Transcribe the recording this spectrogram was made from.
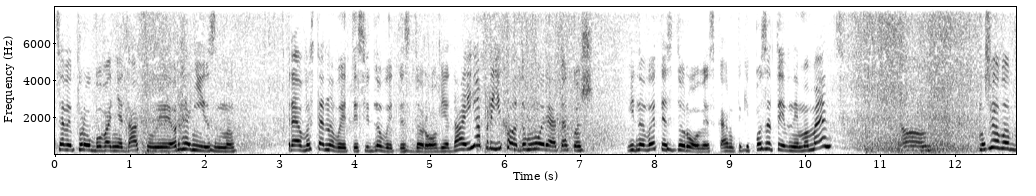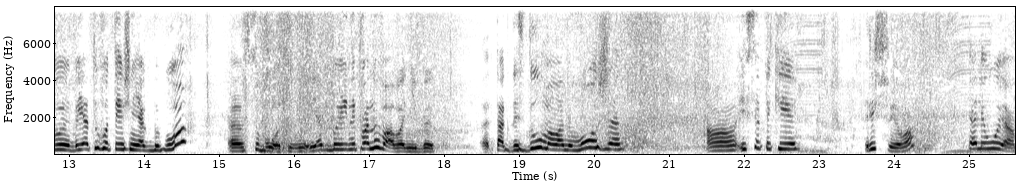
це випробування, да, коли організм треба встановитись, відновити здоров'я. Да? І я приїхала до моря також відновити здоров'я, скажімо, такий позитивний момент. Можливо, б я того тижня якби була е, в суботу, якби і не планувала ніби. Е, Так, десь думала, ну може. А, і все-таки рішила. Алілуя.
